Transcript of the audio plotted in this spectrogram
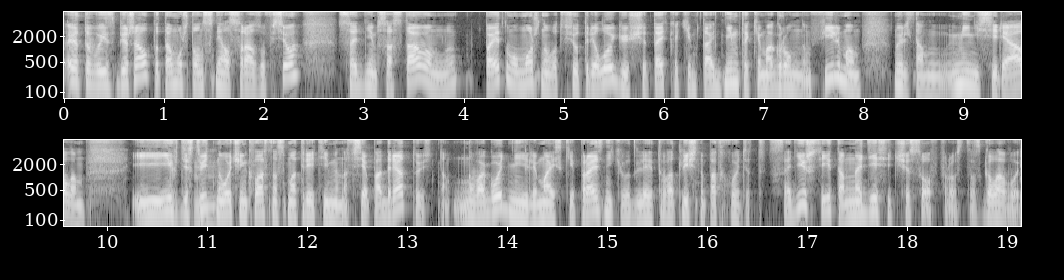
этого избежал, потому что он снял сразу все с одним составом. Ну, поэтому можно вот всю трилогию считать каким-то одним таким огромным фильмом, ну или там мини-сериалом, и их действительно mm-hmm. очень классно смотреть именно все подряд, то есть там новогодние или майские праздники вот для этого отлично подходят. Садишься и там на 10 часов просто с головой.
